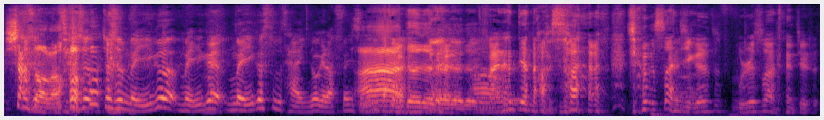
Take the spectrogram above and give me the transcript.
吓到了。就是就是每一个每一个每一个素材，你都给它分析啊！一下。对对对对对，啊 反正电脑算就算几个不是算的，就是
